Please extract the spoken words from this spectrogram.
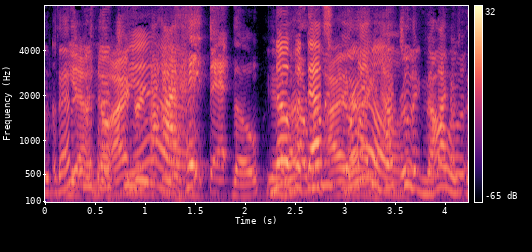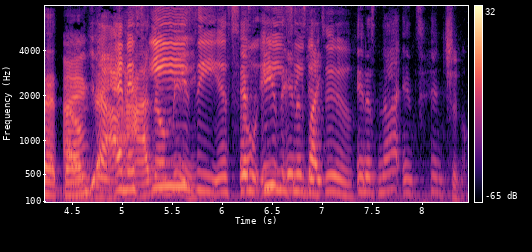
I, that's Yeah, no, that I agree. I, I hate that though. No, but I that's really real. like- I I really feel like acknowledge I- that, though. I. Yeah, and it's I me. easy. It's so It's easy, easy and it's to like, do. and it's not intentional.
